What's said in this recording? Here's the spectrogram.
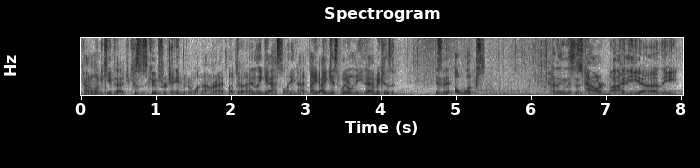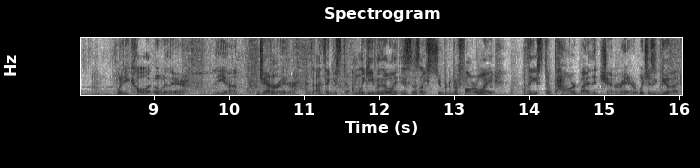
kind of want to keep that because it's good for taming and whatnot, right? But uh, and then gasoline. I, I, I guess we don't need that because it isn't it. Oh, whoops. I think this is powered by the uh, the what do you call it over there? the uh, generator. I, th I, think it's, I'm like, even though this is like super duper far away, I think it's still powered by the generator, which is good.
